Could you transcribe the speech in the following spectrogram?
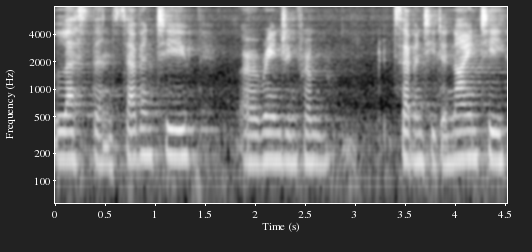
less than 70, uh, ranging from 70 to 90,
